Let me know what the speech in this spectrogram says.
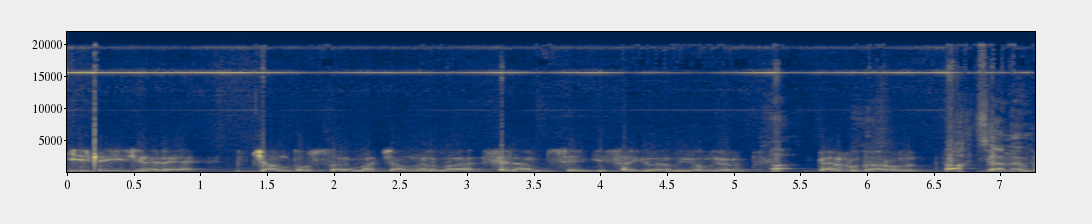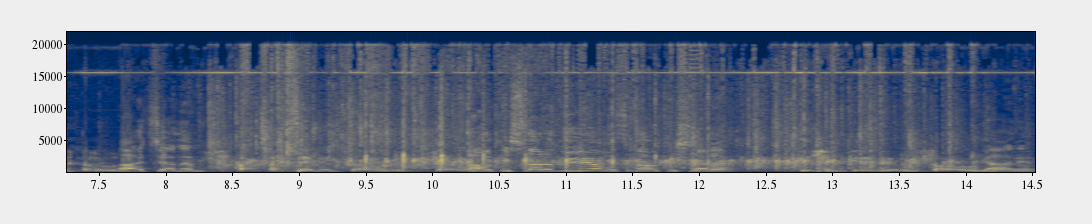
İzleyicilere, can dostlarıma, canlarıma selam, sevgi, saygılarımı yolluyorum. Ah. Berhudar olun. Ah canım, Berhudar olun. ah canım. Senin Sağ olun, sağ olun. alkışları duyuyor musun alkışları? Teşekkür ediyorum. Sağ olun. Yani olun.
